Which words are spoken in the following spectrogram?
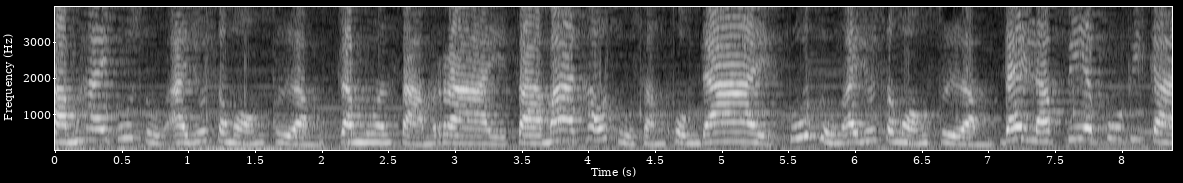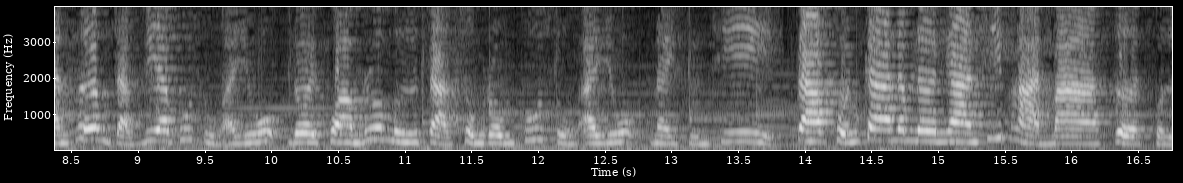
ทำให้ผู้สูงอายุสมองเสื่อมจำนวน 3 ราย สามารถเข้าสู่สังคมได้ ผู้สูงอายุสมองเสื่อม ได้รับเบี้ยผู้พิการเพิ่มจากเบี้ยผู้สูงอายุ โดยความร่วมมือจากชมรมผู้สูงอายุในพื้นที่ จากผลการดำเนินงานที่ผ่านมาเกิดผล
